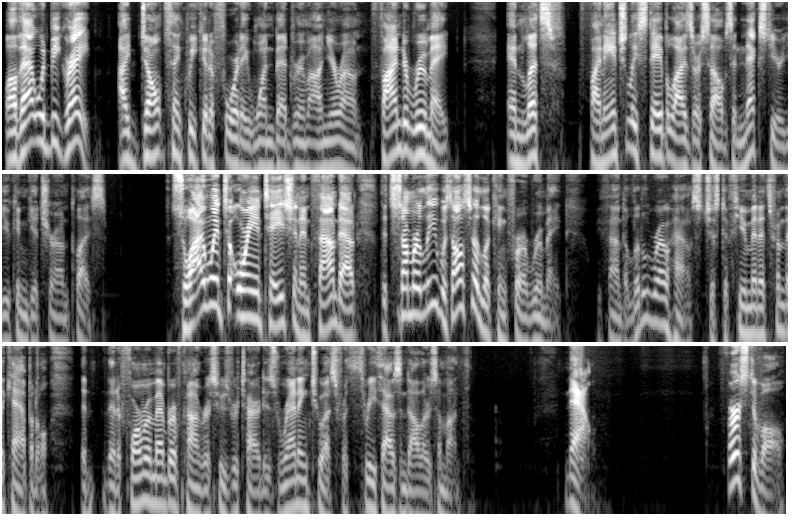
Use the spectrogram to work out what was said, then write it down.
while that would be great, I don't think we could afford a one bedroom on your own. Find a roommate and let's financially stabilize ourselves. And next year, you can get your own place. So I went to orientation and found out that Summer Lee was also looking for a roommate. We found a little row house just a few minutes from the Capitol that, that a former member of Congress who's retired is renting to us for $3,000 a month. Now, first of all,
